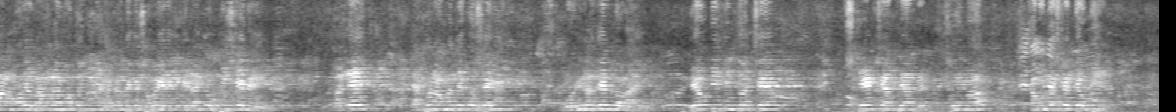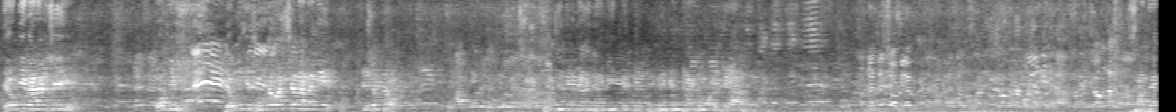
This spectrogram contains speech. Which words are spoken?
আর আমাদের বাংলার মতো নিয়ে হাজার থেকে সবাই দেখেছি এরা কেউ পিছিয়ে নেই। কাজেই এখন আমরা দেখব সেই মহিলাদের লড়াই। দেউটি কিন্তু হচ্ছে স্টেট চ্যাম্পিয়ন সুইমার কামুন্ডাস্টের দেউটি দেউটি ব্যানার্জি। ও কি দেউটি কি শুনতে পাচ্ছে না নাকি? কৃষকটা আপনাদের চকলেট সাথে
